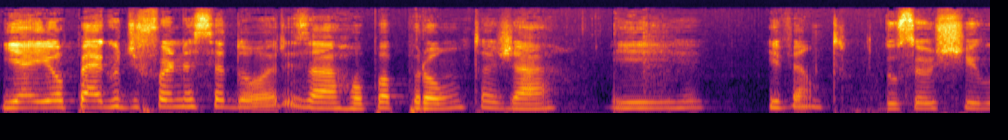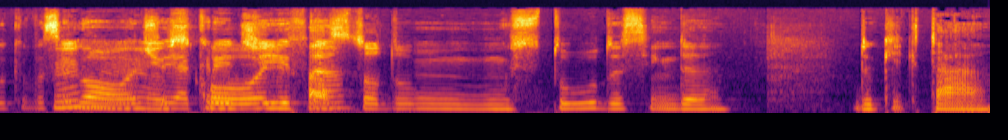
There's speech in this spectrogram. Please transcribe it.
E aí eu pego de fornecedores a roupa pronta já e, e vendo. Do seu estilo que você Uhum, gosta e escolho, acredita. faço todo um estudo assim da, do que que tá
